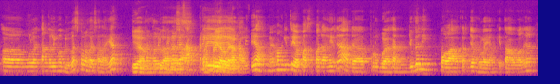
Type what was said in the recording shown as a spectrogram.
eh, mulai tanggal 15 kalau nggak salah ya. Iya, tanggal 15 15 April. April ya. Iya, memang gitu ya. Pas pada akhirnya ada perubahan juga nih pola kerja mulai yang kita awalnya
